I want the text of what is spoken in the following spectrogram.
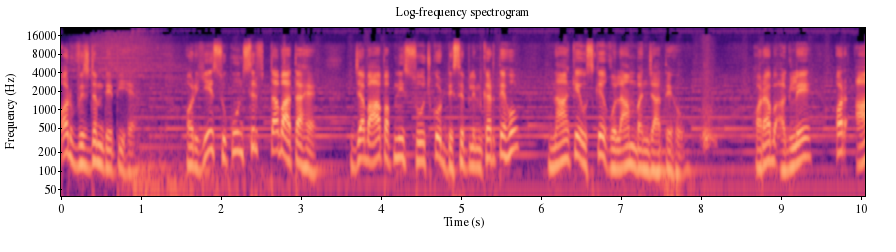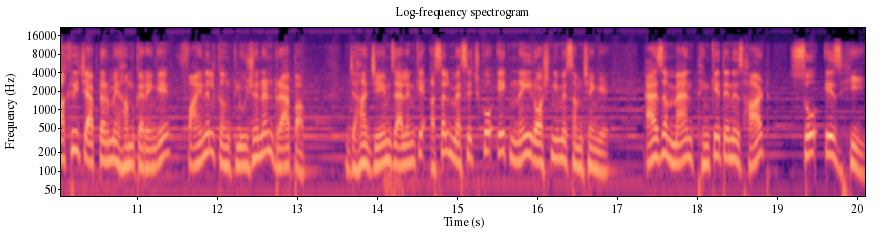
और विजडम देती है। और ये सुकून सिर्फ़ तब आता है जब आप अपनी सोच को डिसिप्लिन करते हो, ना कि उसके गुलाम बन जाते हो। और अब अगले और आखिरी चैप्टर में हम करेंगे final conclusion and wrap up जहाँ जेम्स एलन के असल मैसेज को एक नई रोशनी में समझेंगे। As a man thinketh in his heart, so is he.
